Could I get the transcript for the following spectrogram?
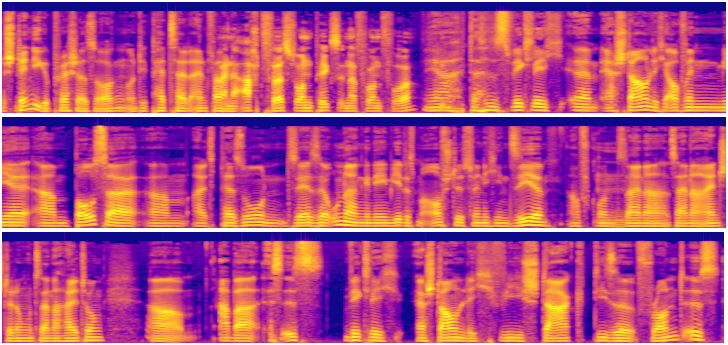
ständige Pressure sorgen und die Pets halt einfach. Meine acht First Round Picks in der Front 4. Ja, das ist wirklich ähm, erstaunlich, auch wenn mir ähm, Bosa ähm, als Person sehr sehr unangenehm jedes Mal aufstößt, wenn ich ihn sehe aufgrund mhm. seiner seiner Einstellung und seiner Haltung. Ähm, aber es ist wirklich erstaunlich, wie stark diese Front ist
